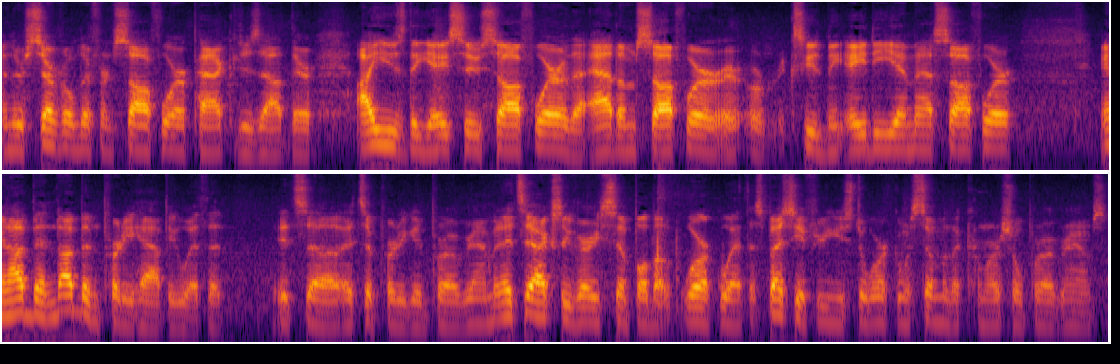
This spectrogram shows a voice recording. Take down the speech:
and there's several different software packages out there. I use the Yaesu software, the Atom software, or, or, excuse me, ADMS software, and I've been I've been pretty happy with it. It's a it's a pretty good program, and it's actually very simple to work with, especially if you're used to working with some of the commercial programs.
